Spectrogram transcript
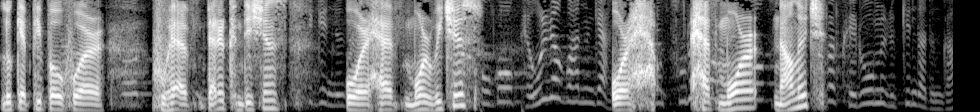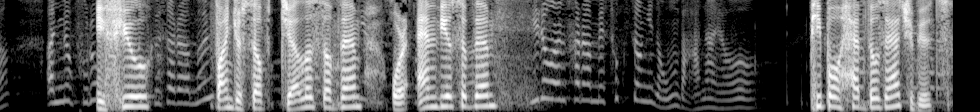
look at people who are who have better conditions or have more riches or ha- have more knowledge, if you find yourself jealous of them or envious of them, people have those attributes.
